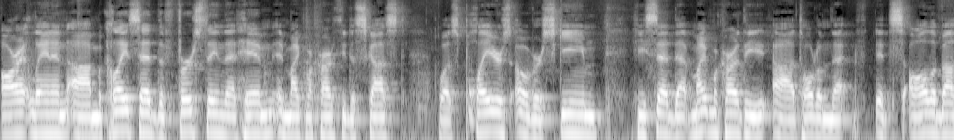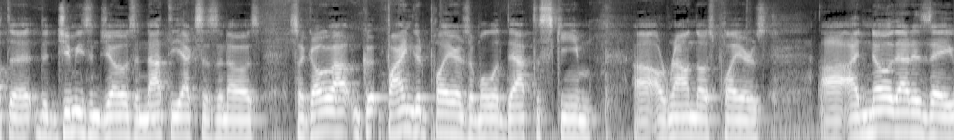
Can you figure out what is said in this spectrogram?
All right, Landon. Uh, McClay said the first thing that him and Mike McCarthy discussed was players over scheme. He said that Mike McCarthy uh, told him that it's all about the, the Jimmies and Joes and not the X's and O's. So go out, good, find good players, and we'll adapt the scheme uh, around those players. Uh, I know that is a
